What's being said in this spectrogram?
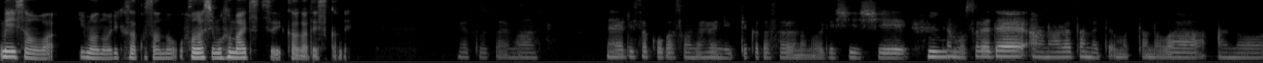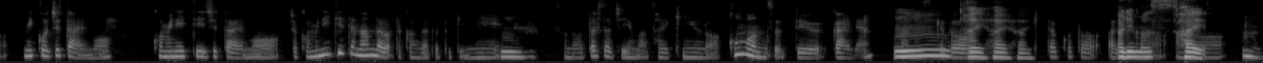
メイさんは今のりさこさんのお話も踏まえつついかがですかね？ありがとうございます。ね、りさこがそんな風に言ってくださるのも嬉しいし、うんでもそれであの改めて思ったのは、あのミコ自体も、コミュニティ自体も、じゃあコミュニティって何だろうって考えたときに、うんその私たち今最近言うのはコモンズっていう概念なんですけど、うんはいはいはい聞いたことありますはいうん。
